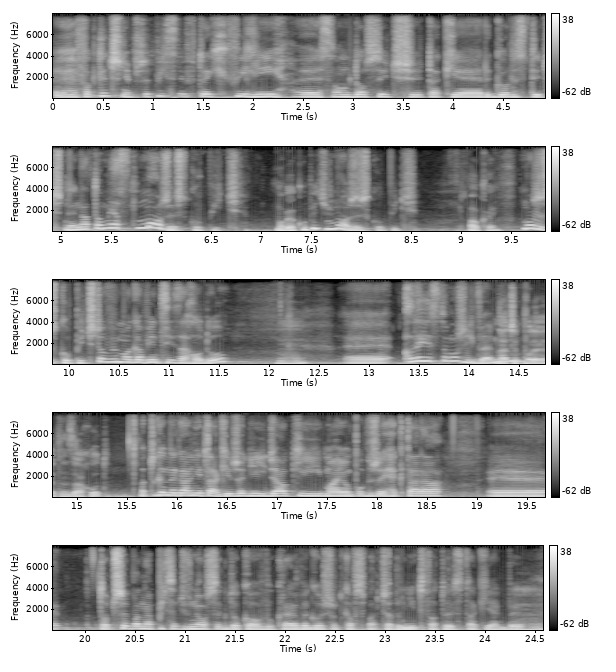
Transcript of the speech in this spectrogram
E, Faktycznie przepisy w tej chwili e, są dosyć takie rygorystyczne, natomiast możesz kupić. Mogę kupić? Możesz kupić. Okej. Możesz kupić. To wymaga więcej zachodu, Mhm. E, ale jest to możliwe. Na czym polega ten zachód? Znaczy generalnie tak, jeżeli działki mają powyżej hektara, e, to trzeba napisać wniosek do KOWR-u, Krajowego Ośrodka Wsparcia Rolnictwa. To jest taki jakby Mhm.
